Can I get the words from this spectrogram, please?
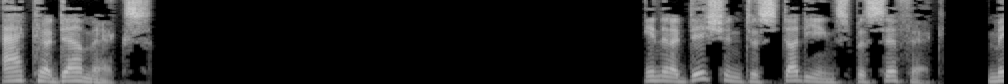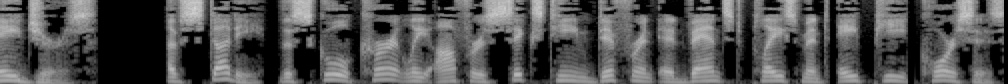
Academics. In addition to studying specific majors of study, the school currently offers 16 different Advanced Placement AP courses,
